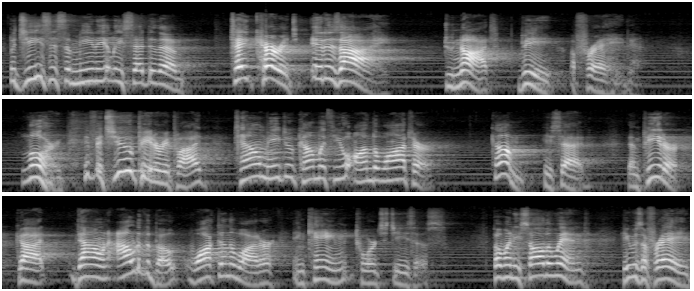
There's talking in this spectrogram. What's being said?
But Jesus immediately said to them, Take courage, it is I. Do not be afraid. Lord, if it's you, Peter replied, tell me to come with you on the water. Come, he said. Then Peter got down out of the boat, walked on the water, and came towards Jesus. But when he saw the wind, he was afraid.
